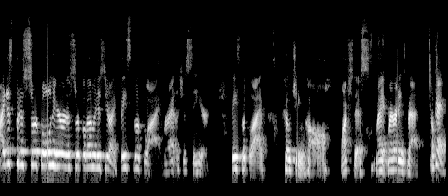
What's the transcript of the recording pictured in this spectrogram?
I just put a circle here and a circle. Let me just do like Facebook Live, right? Let's just see here. Facebook Live coaching call. Watch this. My, my writing's bad. Okay.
